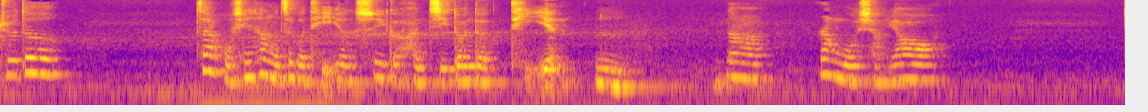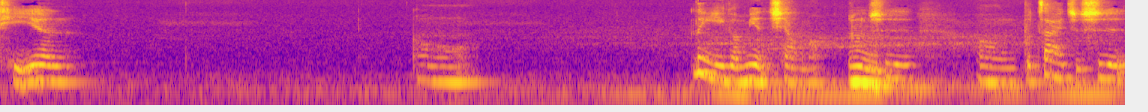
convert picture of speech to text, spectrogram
觉得在火星上的这个体验是一个很极端的体验。嗯，那让我想要体验，嗯，另一个面向吗？嗯，是，嗯，不再只是，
